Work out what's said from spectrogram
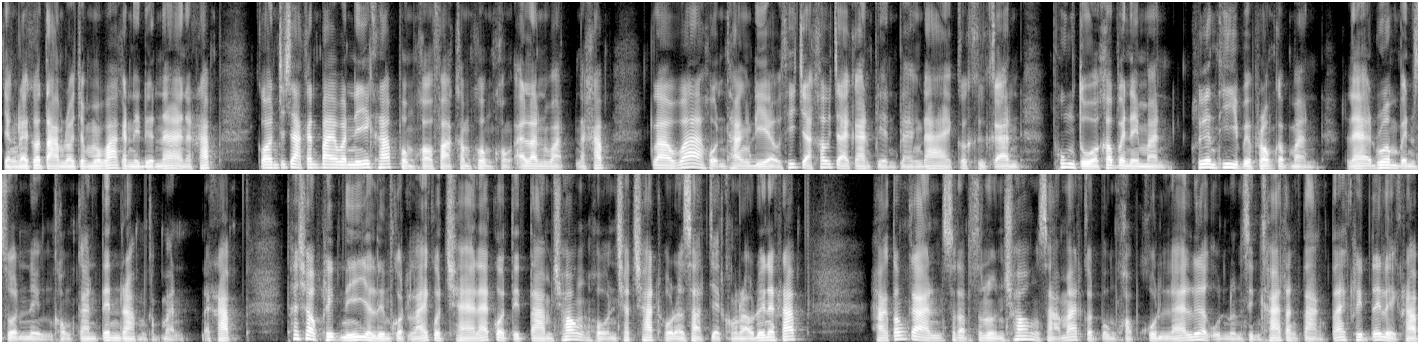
อย่างไรก็ตามเราจะมาว่ากันในเดือนหน้านะครับ ก่อนจะจากกันไปวันนี้ครับ ผมขอฝากคำคมของอลันวัตนะครับกล่าวว่าหนทางเดียวที่จะเข้าใจการเปลี่ยนแปลงได้ก็คือการพุ่งตัวเข้าไปในมัน เคลื่อนที่ไปพร้อมกับมัน และร่วมเป็นส่วนหนึ่งของการเต้นรำกับมันนะครับ ถ้าชอบคลิปนี้อย่าลืมกดไลค์กดแชร์และกดติดตามช่องโหนชัดๆโหราศาสตร์7ของเราด้วยนะครับ หากต้องการสนับสนุนช่องสามารถกดปุ่มขอบคุณ และเลือกอุดหนุนสินค้าต่างๆ ใต้คลิปได้เลยครับ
